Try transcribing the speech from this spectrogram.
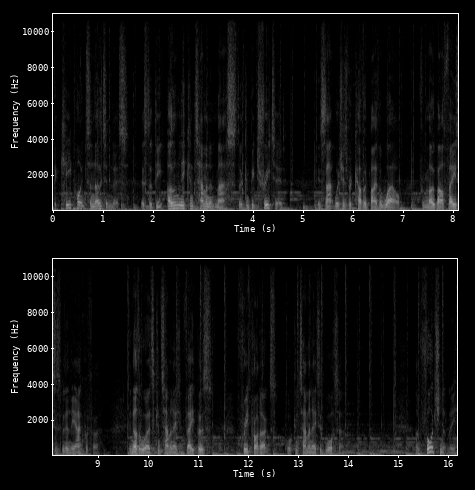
The key point to note in this is that the only contaminant mass that can be treated is that which is recovered by the well from mobile phases within the aquifer. In other words, contaminated vapours, free product or contaminated water. Unfortunately,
